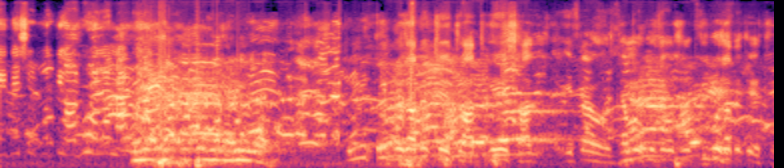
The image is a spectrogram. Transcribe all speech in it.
এই দেশের প্রতি অবহেলা না করে। তুমি কি বোঝাতে চেয়েছো আজকে এটা যেমন কিছু বলছো, কি বোঝাতে চেয়েছো?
